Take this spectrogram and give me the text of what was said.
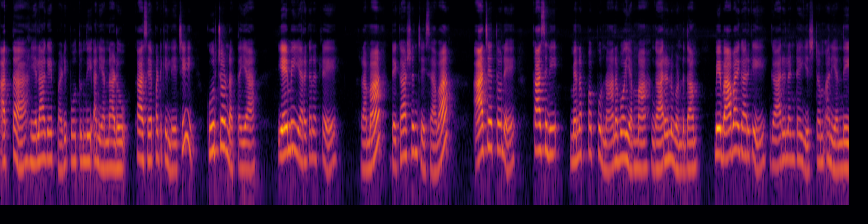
అత్త ఇలాగే పడిపోతుంది అని అన్నాడు. కాసేపటికి లేచి కూర్చోండి అత్తయ్య. ఏమీ ఎరగనట్లే రమా డికాషన్ చేశావా? ఆ చేత్తోనే కాసిని మినప్పప్పు నానబోయమ్మ గారెలు వండుదాం. మీ బాబాయ్ గారికి గారెలంటే ఇష్టం అని అంది.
